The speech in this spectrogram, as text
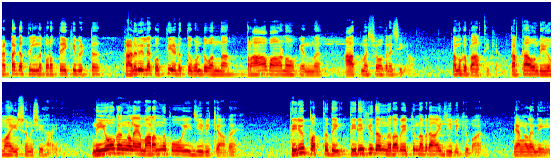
പെട്ടകത്തിൽ നിന്ന് പുറത്തേക്ക് വിട്ട് തളിരില കൊത്തിയെടുത്തു കൊണ്ടുവന്ന പ്രാവാണോ എന്ന് ആത്മശോധന ചെയ്യണം. നമുക്ക് പ്രാർത്ഥിക്കാം. കർത്താവും ദൈവമായി ഈശ്വമിഷിഹായി നിയോഗങ്ങളെ മറന്നുപോയി ജീവിക്കാതെ തിരുപദ്ധതി തിരുഹിതം നിറവേറ്റുന്നവരായി ജീവിക്കുവാൻ ഞങ്ങളെ നീ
